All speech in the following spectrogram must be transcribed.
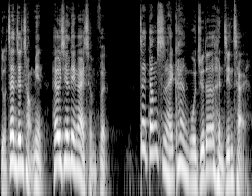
有战争场面，还有一些恋爱成分，在当时来看，我觉得很精彩。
